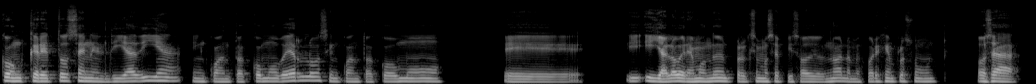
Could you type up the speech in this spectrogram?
concretos en el día a día en cuanto a cómo verlos, en cuanto a cómo, eh, y, ya lo veremos en próximos episodios, ¿no? A lo mejor ejemplos son, o sea,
